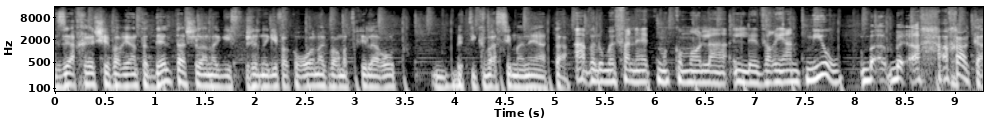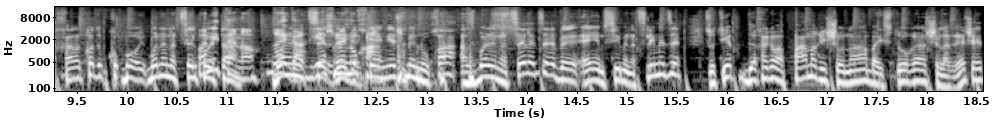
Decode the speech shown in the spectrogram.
זה אחרי שווריאנט הדלתא של, הנגיף, של נגיף הקורונה כבר מתחיל להראות בתקווה סימני האטה. אבל הוא מפנה את מקומו לווריאנט מיו. אחר כך, קודם, בוא, בוא ננצל בוא פה את ה... בוא ניתן לו, רגע, ננצל, יש רגע, מנוחה. כן, יש מנוחה, אז בואי ננצל את זה, ו-AMC מנצלים את זה. זאת תהיה, דרך אגב, הפעם הראשונה בהיסטוריה של הרשת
